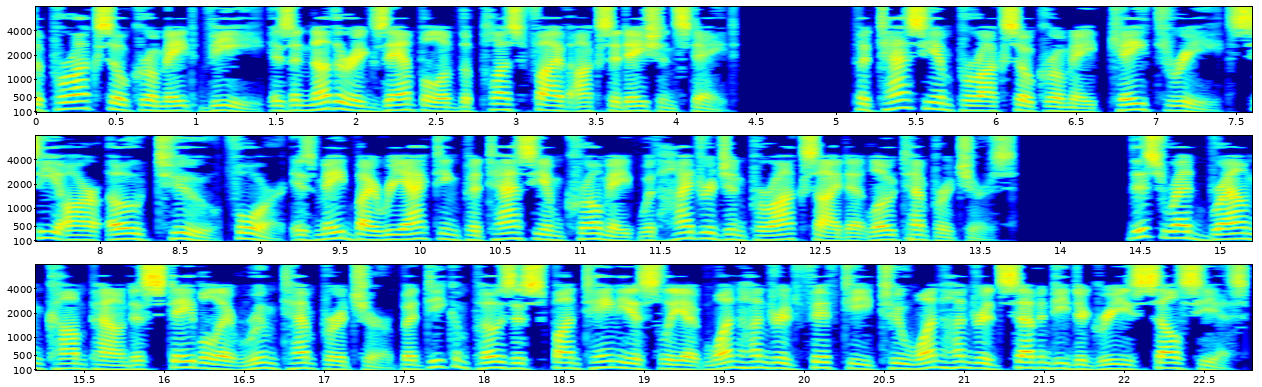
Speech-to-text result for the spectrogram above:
The peroxochromate v is another example of the plus 5 oxidation state. Potassium peroxochromate K3 is made by reacting potassium chromate with hydrogen peroxide at low temperatures. This red-brown compound is stable at room temperature but decomposes spontaneously at 150 to 170 degrees Celsius.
